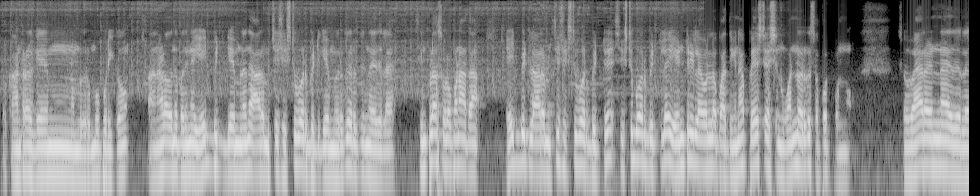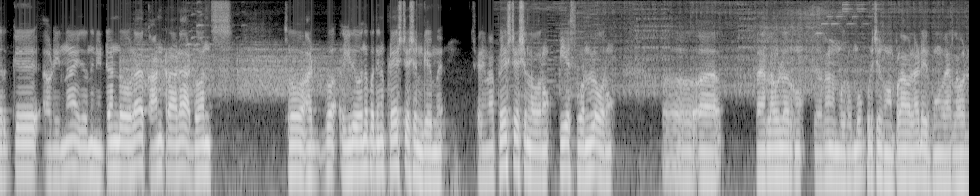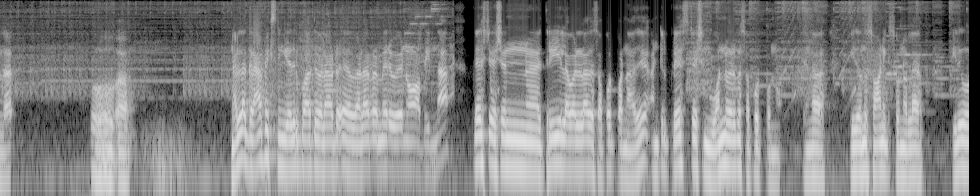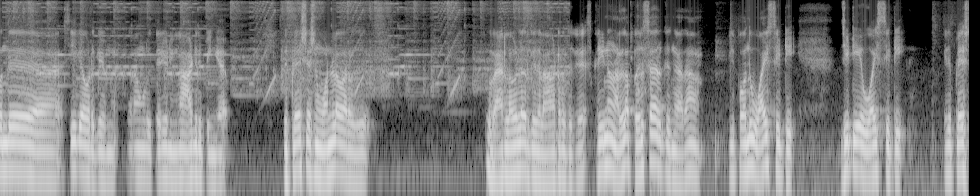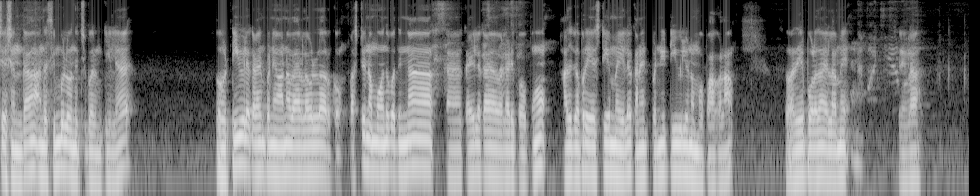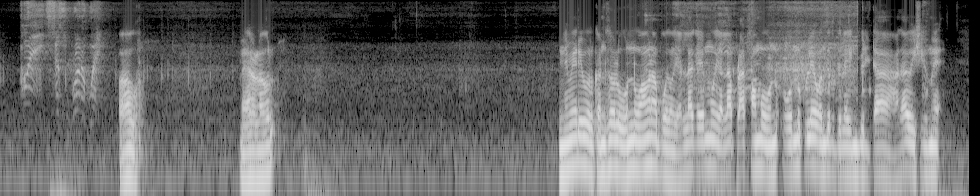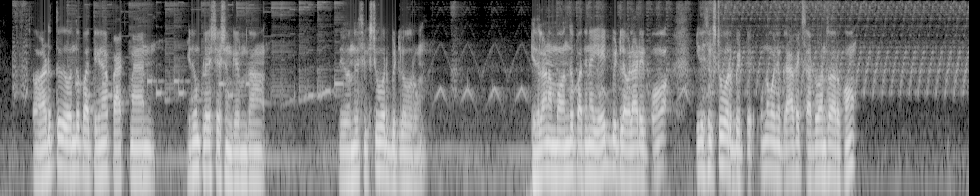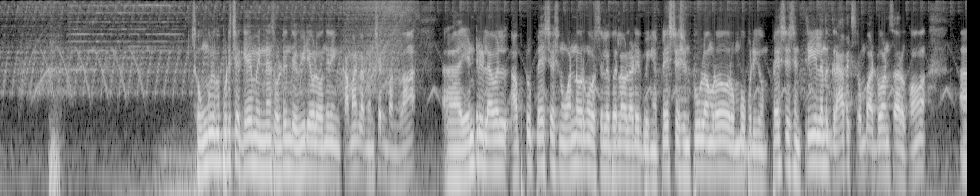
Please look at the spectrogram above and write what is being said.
ஸோ கான்ட்ரா கேம் நம்மளுக்கு ரொம்ப பிடிக்கும். அதனால் வந்து பார்த்திங்கன்னா எயிட் பிட் கேம்லேருந்து ஆரம்பித்து சிக்ஸ்டி ஃபோர் பிட் கேம் இருக்குது இருக்குங்க இதில். சிம்பிளாக சொல்லப்போனால் அதான். எயிட் பிட்டில் ஆரம்பித்து sixty four bit sixty four பிட்டில் என்ட்ரி லெவலில் பார்த்தீங்கன்னா ப்ளே ஸ்டேஷன் ஒன் வரைக்கும் சப்போர்ட் பண்ணும். ஸோ வேறு என்ன இதில் இருக்குது அப்படின்னா இது வந்து நிட்டண்டோவில் கான்ட்ராவில் அட்வான்ஸ் ஸோ அட்வா இது வந்து பார்த்திங்கன்னா ப்ளே ஸ்டேஷன் கேமு சரிங்களா ப்ளே ஸ்டேஷனில் வரும் பிஎஸ் ஒனில் வரும். வேறு லெவலில் இருக்கும். இதெல்லாம் நமக்கு ரொம்ப பிடிச்சிருக்கும். அப்போலாம் விளையாடிருப்போம் வேறு லெவலில் ஸோ நல்ல கிராஃபிக்ஸ் நீங்கள் எதிர்பார்த்து விளாட்ற விளாட்ற மாரி வேணும் அப்படின்னா ப்ளே ஸ்டேஷன் த்ரீ லெவலில் அதை சப்போர்ட் பண்ணாது. அன்டில் ப்ளே ஸ்டேஷன் ஒன் வரைக்கும் சப்போர்ட் பண்ணும். சரிங்களா? இது வந்து சானிக் சொன்னல இது வந்து சீகாவோட கேமு இதெல்லாம் உங்களுக்கு தெரியும். நீங்களாம் ஆடிருப்பீங்க. இது ப்ளே ஸ்டேஷன் ஒனில் வர்றது. வேறு லெவலில் இருக்குது இதில் ஆடுறதுக்கு. ஸ்க்ரீனும் நல்லா பெருசாக இருக்குங்க. அதான் இப்போ வந்து Vice City GTA Vice City இது ப்ளே ஸ்டேஷன் தான். அந்த சிம்பிள் வந்துச்சு பாருங்க கீழே. ஸோ டிவியில் கனெக்ட் பண்ணி ஆனால் வேறு லெவலில் இருக்கும். ஃபஸ்ட்டு நம்ம வந்து பார்த்திங்கன்னா கையில் க விளையாடி பார்ப்போம். அதுக்கப்புறம் எஸ்டிஎம்ஐயில் கனெக்ட் பண்ணி டிவிலையும் நம்ம பார்க்கலாம். ஸோ அதே போல் தான் எல்லாமே. சரிங்களா? வாவ் வேறு லெவல் இந்தமாரி ஒரு கன்சோல் ஒன்று வாங்கினா போதும். எல்லா கேமும் எல்லா பிளாட்ஃபார்மும் ஒன்று ஒன்றுக்குள்ளே வந்துடுது இல்லை இன்பில்ட்டாக அதான் விஷயமே. ஸோ அடுத்தது வந்து பார்த்தீங்கன்னா பேக்மேன் இதுவும் ப்ளே ஸ்டேஷன் கேம் தான். இது வந்து சிக்ஸ்டி ஃபோர் பிட்டில் வரும். இதெல்லாம் நம்ம வந்து பார்த்திங்கன்னா எயிட் பிட்டில் விளையாடிருப்போம் இது சிக்ஸ்டி ஃபோர் பிட்டு இன்னும் கொஞ்சம் கிராஃபிக்ஸ் அட்வான்ஸாக இருக்கும். ஸோ உங்களுக்கு பிடிச்ச கேம் என்ன சொல்லிட்டு இந்த வீடியோவில் வந்து நீங்கள் கமெண்ட்டில் மென்ஷன் பண்ணலாம். Entry level up to PlayStation one வரைக்கும் ஒரு சில பேர்லாம் விளையாடிருப்பீங்க. ப்ளே ஸ்டேஷன் டூலாம் கூட ரொம்ப பிடிக்கும். ப்ளே ஸ்டேஷன் த்ரீலேருந்து கிராஃபிக்ஸ் ரொம்ப அட்வான்ஸாக இருக்கும்.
